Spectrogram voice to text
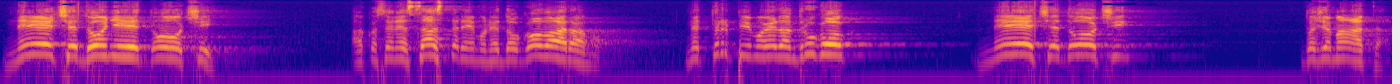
neće do nje doći. Ako se ne sastanemo, ne dogovaramo, ne trpimo jedan drugog, neće doći do džemata.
